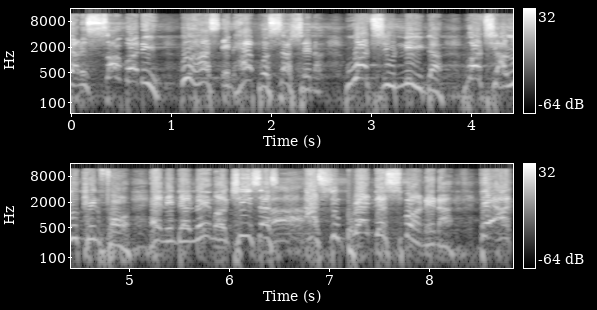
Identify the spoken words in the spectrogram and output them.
there is somebody who has in her possession what you need, what you are looking for. And in the name of Jesus, as you pray this morning, they are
